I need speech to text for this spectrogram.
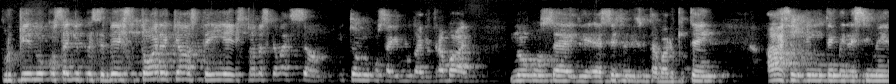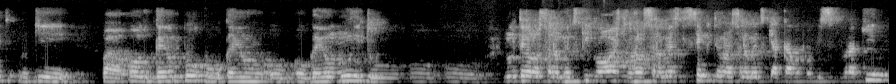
Porque não conseguem perceber a história que elas têm e as histórias que elas são. Então não conseguem mudar de trabalho, não conseguem é, ser feliz no trabalho que tem, acham que não tem merecimento porque pá, ou ganham pouco, ou ganham, ou, ou ganham muito, ou, ou, não tem relacionamentos que gostam, relacionamentos que sempre tem relacionamentos que acabam por isso por aquilo.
